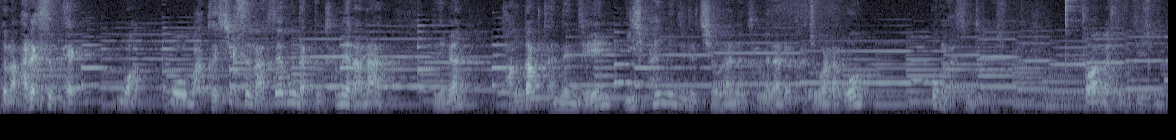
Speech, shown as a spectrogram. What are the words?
그런 RX100 뭐, 뭐 마크 6나 7 같은 카메라나 아니면 광각 단렌즈인 28mm를 지원하는 카메라를 가져가라고 꼭 말씀드리고 싶어요. 더한 말씀 있으십니까?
